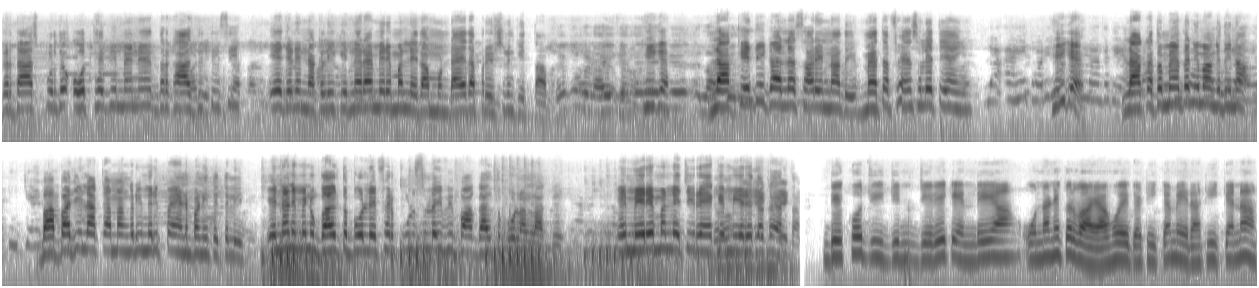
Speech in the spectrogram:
ਗੁਰਦਾਸਪੁਰ ਦੇ ਉੱਥੇ ਵੀ ਮੈंने ਦਰਖਾਸਤ ਦਿੱਤੀ ਸੀ। ਇਹ ਜਿਹੜੇ ਨਕਲੀ ਕਿੰਨਰ ਹੈ ਮੇਰੇ ਮਹੱਲੇ ਦਾ ਮੁੰਡਾ ਇਹਦਾ ਆਪਰੇਸ਼ਨ ਕੀਤਾ ਠੀਕ ਹੈ। ਇਲਾਕੇ ਦੀ ਗੱਲ ਹੈ ਸਰ ਇਹਨਾਂ ਦੀ। ਮੈਂ ਤਾਂ ਫੈਸਲੇ ਤੇ ਆਈ ਹਾਂ। ਠੀਕ ਹੈ। ਇਲਾਕਾ ਤਾਂ ਮੈਂ ਤਾਂ ਨਹੀਂ ਮੰਗਦੀ ਨਾ। ਬਾਬਾ ਜੀ ਇਲਾਕਾ ਮੰਗ ਰਹੀ ਮੇਰੀ ਭੈਣ ਬਣੀ ਤਿਤਲੀ। ਇਹਨਾਂ ਨੇ ਮੈਨੂੰ ਗਲਤ ਬੋਲੇ ਫਿਰ ਪੁਲਿਸ ਲਈ ਵੀ ਬਾ- ਗਲਤ ਬੋਲਣ ਲੱਗ ਗਏ। ਇਹ ਮੇਰੇ ਮਹੱਲੇ 'ਚ ਹੀ ਰਹਿ ਕੇ ਮੇਰੇ ਤੱਕ ਕਰਤਾ। ਦੇਖੋ ਜੀ ਜਿਹੜੇ ਕਹਿੰਦੇ ਆ ਉਹਨਾਂ ਨੇ ਕਰਵਾਇਆ ਹੋਏਗਾ ਠੀਕ ਹੈ ਮੇਰਾ ਠੀਕ ਹੈ ਨਾ।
